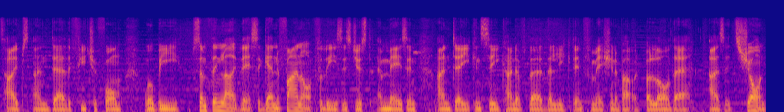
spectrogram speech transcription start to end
types and uh, the future form will be something like this. Again, the fan art for these is just amazing. And uh, you can see kind of the, the leaked information about it below there as it's shown.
